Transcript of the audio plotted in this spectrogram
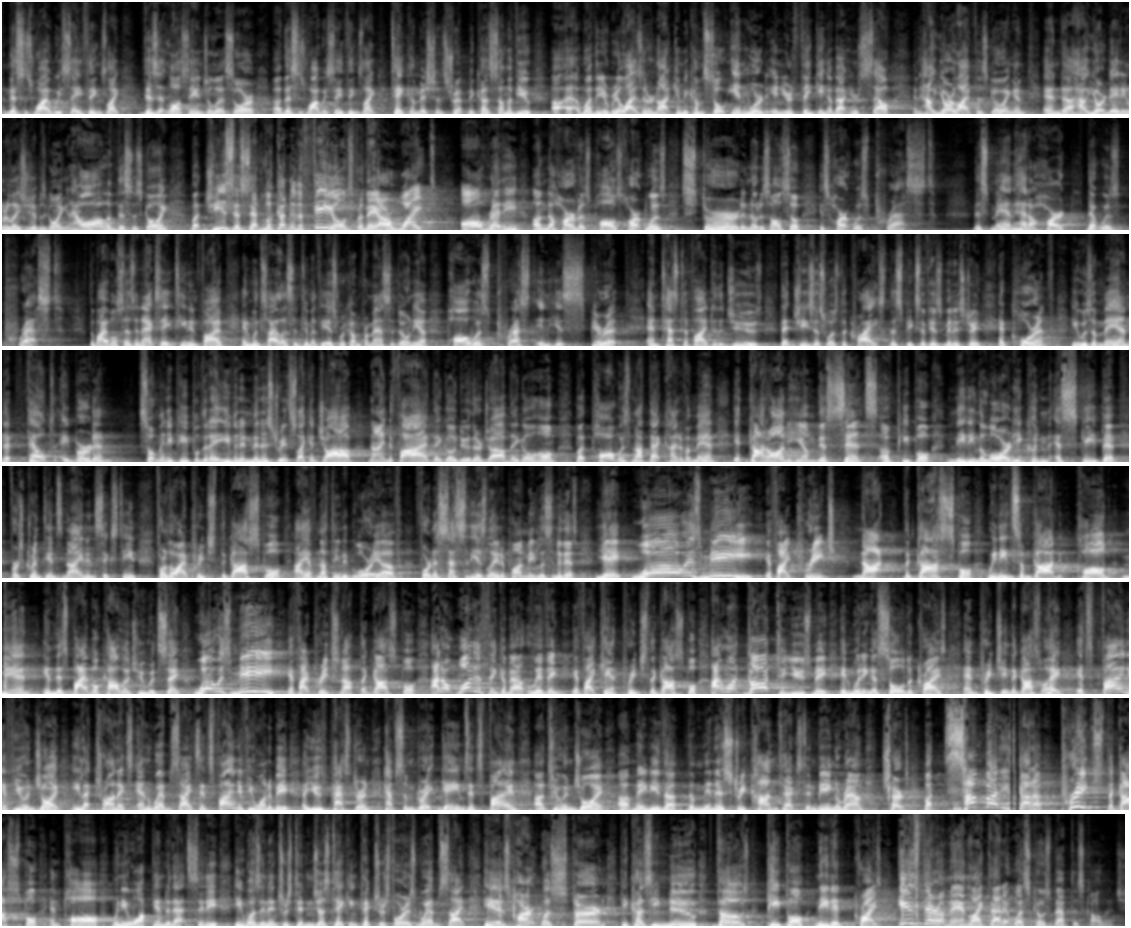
and this is why we say things like visit Los Angeles, or uh, this is why we say things like take a mission trip, because some of you, uh, uh, whether you realize it or not, can become so inward in your thinking about yourself and how your life is going and, and uh, how your dating relationship is going and how all of this is going. But Jesus said, Look unto the fields, for they are white already unto harvest. Paul's heart was stirred. And notice also, his heart was pressed. This man had a heart that was pressed. The Bible says in Acts 18 and 5, and when Silas and Timotheus were come from Macedonia, Paul was pressed in his spirit and testified to the Jews that Jesus was the Christ. This speaks of his ministry at Corinth. He was a man that felt a burden. So many people today, even in ministry, it's like a job, nine to five. They go do their job, they go home. But Paul was not that kind of a man. It got on him, this sense of people needing the Lord. He couldn't escape it. 1 Corinthians 9 and 16. For though I preach the gospel, I have nothing to glory of, for necessity is laid upon me. Listen to this. Yea, woe is me if I preach not the gospel. We need some God called men in this Bible college who would say, Woe is me if I preach not the gospel. I don't want to think about living if I can't preach the gospel. I want God to use me in winning a soul to Christ and preaching the gospel. Hey, it's fine if you enjoy electronics and websites. It's fine if you want to be a youth pastor and have some great games. It's fine uh, to enjoy uh, maybe the, the ministry context and being around church. But somebody's got to preach the gospel. And Paul, when he walked into that city, he wasn't interested in just taking pictures for his website. His heart was stirred because he knew those people needed Christ. Is there a man like that at West Coast Baptist College?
